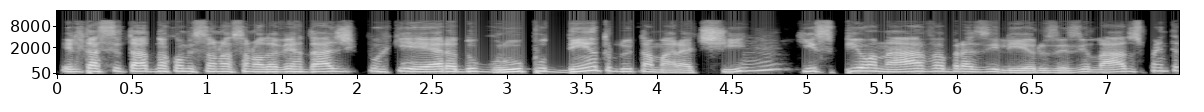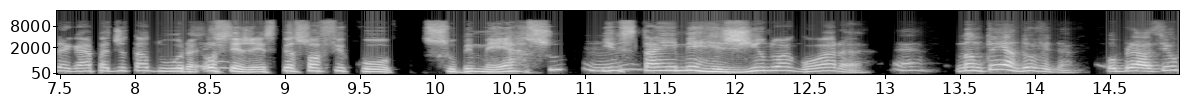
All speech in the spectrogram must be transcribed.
Ele está citado na Comissão Nacional da Verdade porque era do grupo dentro do Itamaraty uhum. que espionava brasileiros exilados para entregar para a ditadura. Sim. Ou seja, esse pessoal ficou submerso uhum. e está emergindo agora. É. Não tenha dúvida. O Brasil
